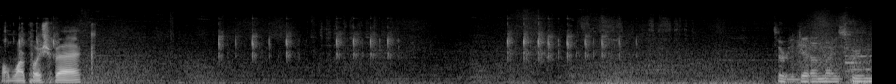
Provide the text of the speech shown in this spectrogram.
One more pushback. It's already dead on my screen.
